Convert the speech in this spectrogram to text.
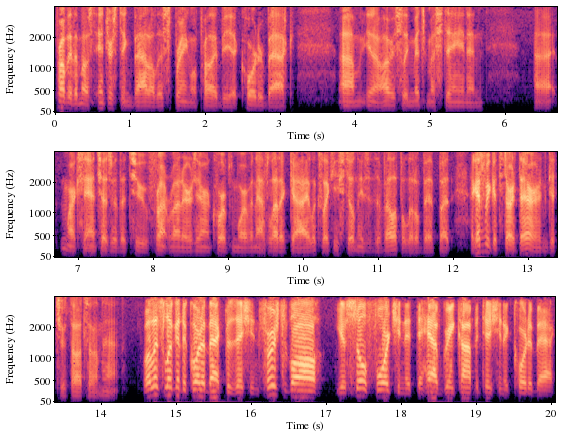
probably the most interesting battle this spring will probably be a quarterback. Um, you know, obviously Mitch Mustain and uh, Mark Sanchez are the two front runners. Aaron Corp's more of an athletic guy. Looks like he still needs to develop a little bit, but I guess we could start there and get your thoughts on that. Well, let's look at the quarterback position. First of all, you're so fortunate to have great competition at quarterback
